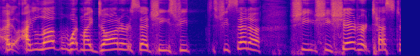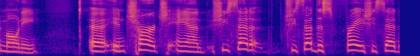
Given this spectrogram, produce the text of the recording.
I, I love what my daughter said. She, she, she said a, she, she shared her testimony uh, in church and she said, she said this phrase. She said,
